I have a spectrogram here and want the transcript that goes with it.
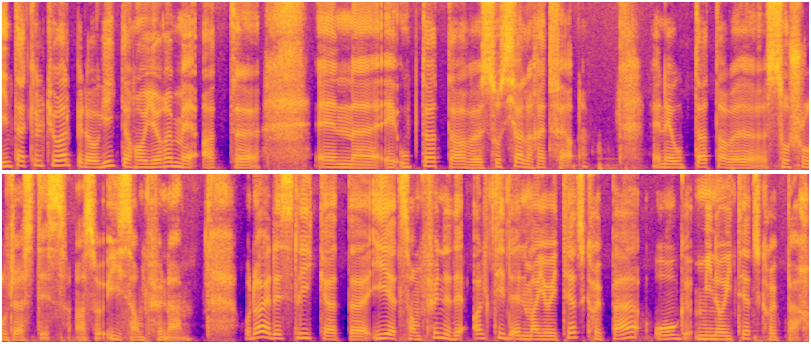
Interkulturell pedagogikk det har å gjøre med at uh, en uh, er opptatt av sosial rettferd. En er opptatt av social justice, altså i samfunnet. Og da er det slik at i et samfunn er det alltid en majoritetsgruppe og minoritetsgrupper.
